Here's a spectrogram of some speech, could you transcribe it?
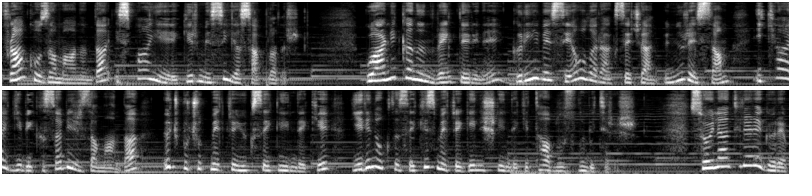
Franco zamanında İspanya'ya girmesi yasaklanır. Guernica'nın renklerini gri ve siyah olarak seçen ünlü ressam iki ay gibi kısa bir zamanda 3,5 metre yüksekliğindeki 7,8 metre genişliğindeki tablosunu bitirir. Söylentilere göre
